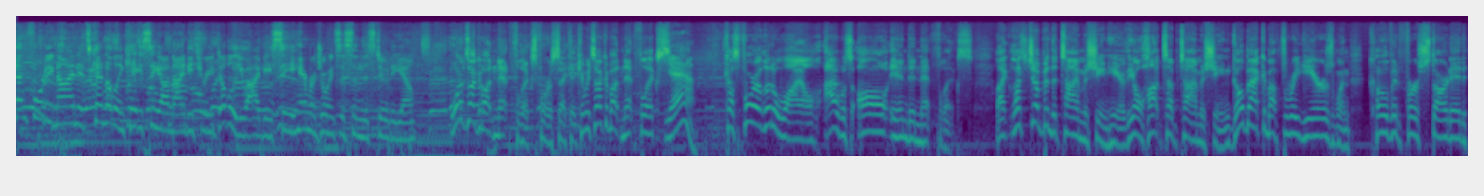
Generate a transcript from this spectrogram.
1049, it's Kendall and Casey on 93 WIBC. Hammer joins us in the studio. I want to talk about Netflix for a second. Can we talk about Netflix? Yeah. Because for a little while, I was all into Netflix. Like, let's jump in the time machine here, the old hot tub time machine. Go back about three years when COVID first started.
